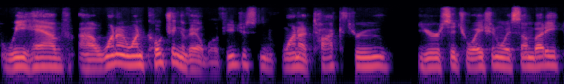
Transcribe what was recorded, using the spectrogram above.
we have uh, one-on-one coaching available. If you just want to talk through your situation with somebody,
